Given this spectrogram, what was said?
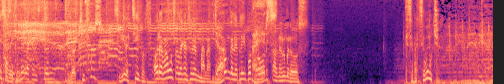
Esa de quién es la canción ¿Los chicos? Sí, las Chiffons. Ahora vamos a la canción hermana. Ya. Póngale play, por A favor, ver. a la número 2. Que se parece mucho.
